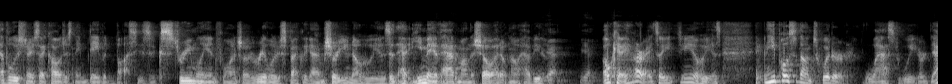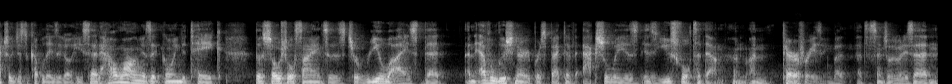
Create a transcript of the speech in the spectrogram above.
evolutionary psychologist named David Buss. He's extremely influential. I really respect the guy. I'm sure you know who he is. He may have had him on the show. I don't know. Have you? Yeah. Yeah. Okay. All right. So you, you know who he is. And he posted on Twitter last week, or actually just a couple days ago. He said, "How long is it going to take the social sciences to realize that an evolutionary perspective actually is is useful to them. I'm, I'm, paraphrasing, but that's essentially what he said. And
